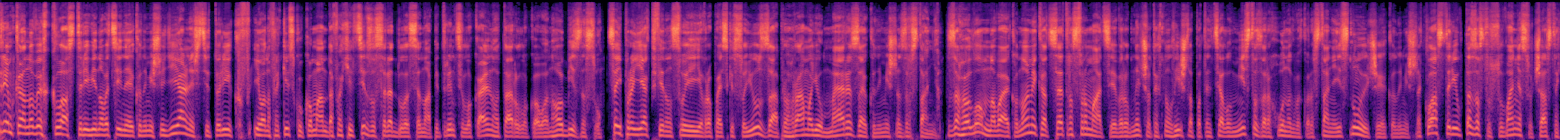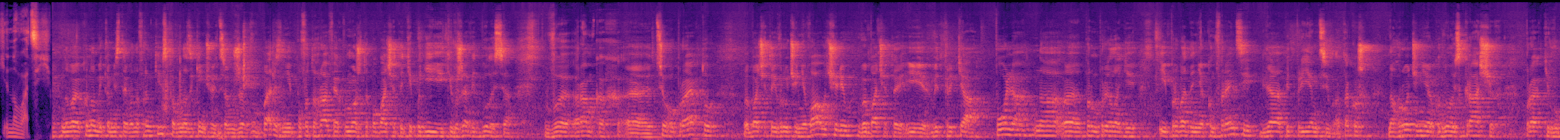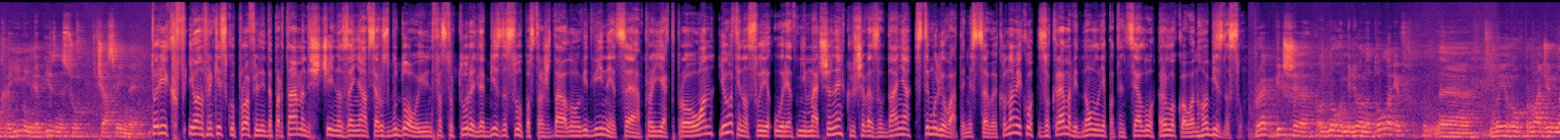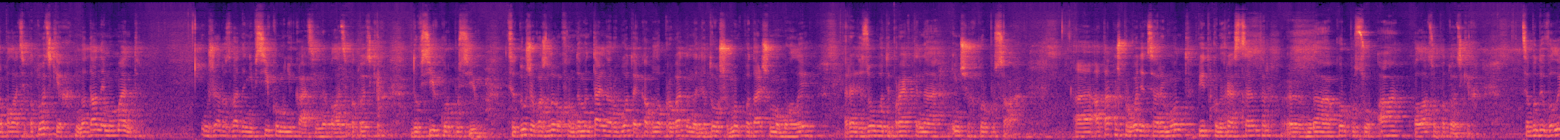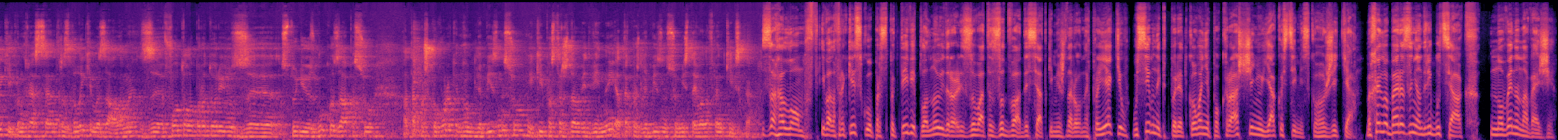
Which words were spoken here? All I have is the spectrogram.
Підтримка нових кластерів інноваційної економічної діяльності. Торік в Івано-Франківську команда фахівців зосередилася на підтримці локального та релокованого бізнесу. Цей проєкт фінансує Європейський Союз за програмою Мери за економічне зростання. Загалом нова економіка це трансформація виробничо-технологічного потенціалу міста за рахунок використання існуючих економічних кластерів та застосування сучасних інновацій. Нова економіка міста Івано-Франківська вона закінчується вже в березні. По фотографіях ви можете побачити ті події, які вже відбулися в рамках е, цього проекту. Ви бачите і вручення ваучерів, ви бачите і відкриття поля на е, промприладі, і проведення конференцій для підприємців, а також нагородження як одного із кращих проєктів в Україні для бізнесу в час війни. Торік в Івано-Франківську профільний департамент щільно зайнявся розбудовою інфраструктури для бізнесу постраждалого від війни. Це проєкт ПРООН. Його фінансує уряд Німеччини. Ключове завдання стимулювати місцеву економіку, зокрема відновлення потенціалу релокованого бізнесу. Проект більше 1 мільйона доларів. Е, Ми його впроваджуємо на Палаці Потоцьких. На даний момент вже розведені всі комунікації на Палаці Потоцьких до всіх корпусів. Це дуже важлива фундаментальна робота, яка була проведена для того, щоб ми в подальшому могли реалізовувати проекти на інших корпусах. А також проводиться ремонт під конгрес-центр е, на корпусу А Палацу Потоцьких. Це буде великий конгрес-центр з великими залами, з фотолабораторією, з студією звукозапису, а також коворкінгом для бізнесу, який постраждав від війни, а також для бізнесу міста Івано-Франківська. Загалом в Івано-Франківську у перспективі планують реалізувати зо два десятки міжнародних проєктів. Усі вони підпорядковані покращенню якості міського життя. Михайло Березень, Андрій Буцяк. Новини на вежі.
